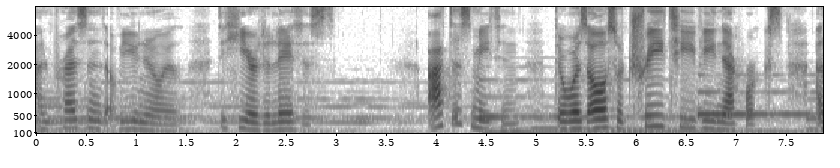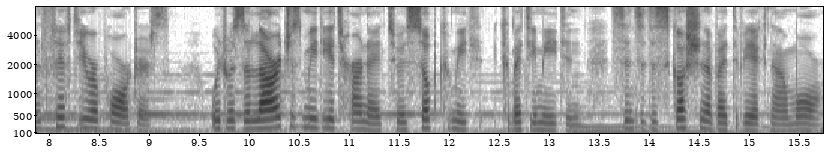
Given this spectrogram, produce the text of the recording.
and President of Union Oil to hear the latest. At this meeting, there was also three TV networks and 50 reporters, which was the largest media turnout to a subcommittee meeting since the discussion about the Vietnam War.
